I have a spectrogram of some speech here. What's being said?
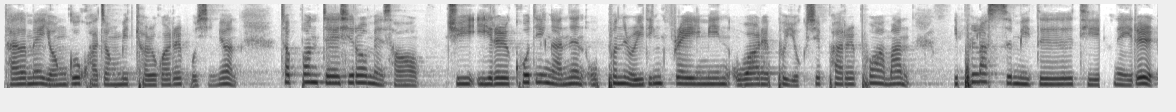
다음에 연구 과정 및 결과를 보시면 첫 번째 실험에서 G2를 코딩하는 오픈 리딩 프레임인 ORF68을 포함한 이 플라스미드 DNA를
